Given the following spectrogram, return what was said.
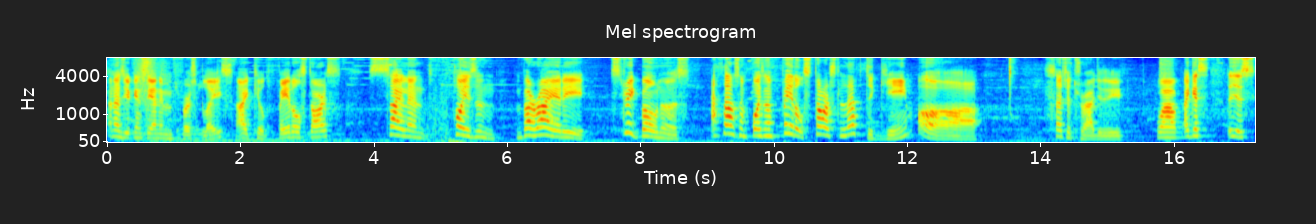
And as you can see I'm in first place. I killed Fatal Stars, Silent, Poison, Variety, Streak Bonus, a thousand poison Fatal Stars left the game? Aww. Such a tragedy. Well, I guess they just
